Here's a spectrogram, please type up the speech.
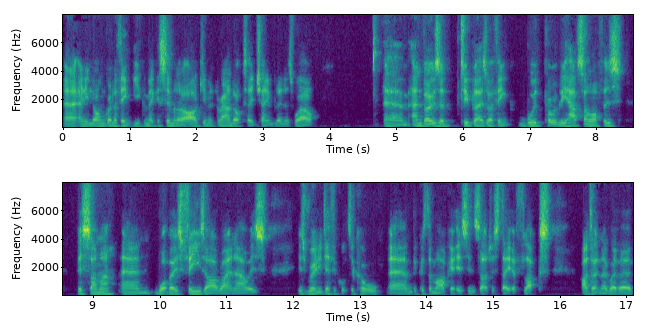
uh, any longer. And I think you can make a similar argument around Oxlade Chamberlain as well. Um, and those are two players who I think would probably have some offers this summer. And what those fees are right now is is really difficult to call um, because the market is in such a state of flux. I don't know whether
